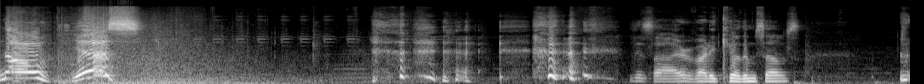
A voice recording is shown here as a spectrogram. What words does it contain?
No! Yes! Just saw everybody kill themselves.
